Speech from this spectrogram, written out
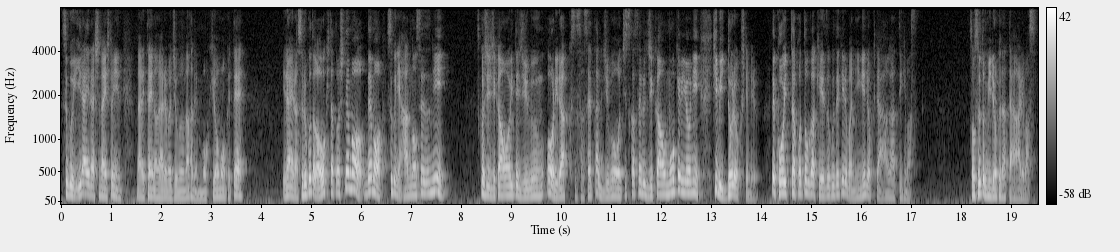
すぐイライラしない人になりたいのであれば自分の中で目標を設けて、イライラすることが起きたとしても、でもすぐに反応せずに少し時間を置いて自分をリラックスさせたり、自分を落ち着かせる時間を設けるように、日々努力してみる。で、こういったことが継続できれば人間力って上がっていきます。そうすると魅力だって上がります。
